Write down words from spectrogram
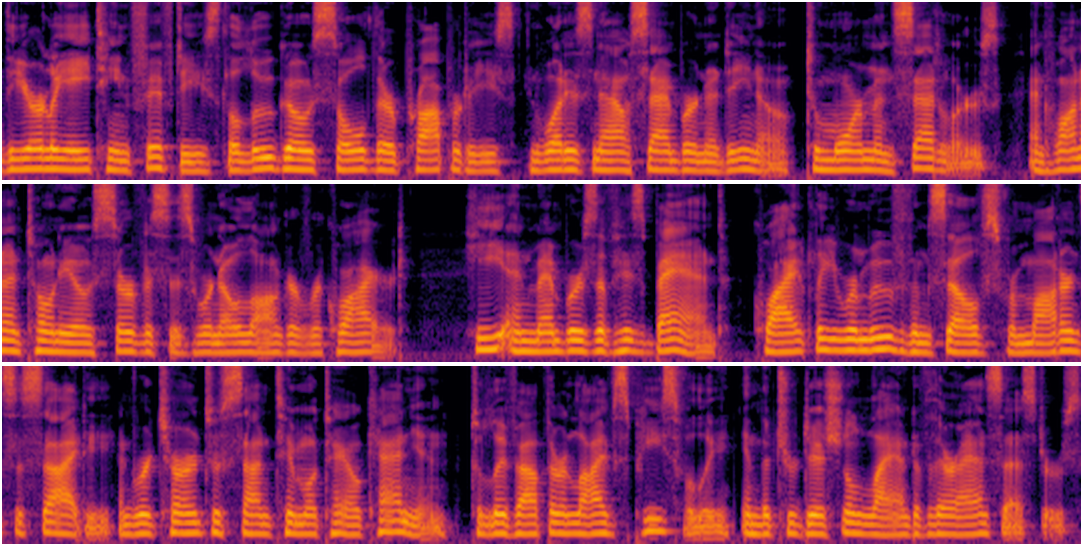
the early 1850s, the Lugos sold their properties in what is now San Bernardino to Mormon settlers, and Juan Antonio's services were no longer required. He and members of his band quietly removed themselves from modern society and returned to San Timoteo Canyon to live out their lives peacefully in the traditional land of their ancestors.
